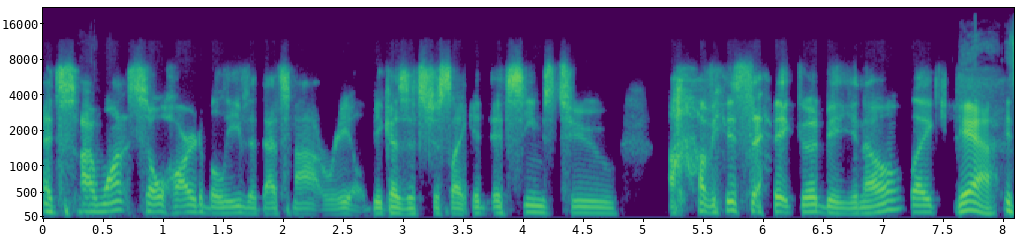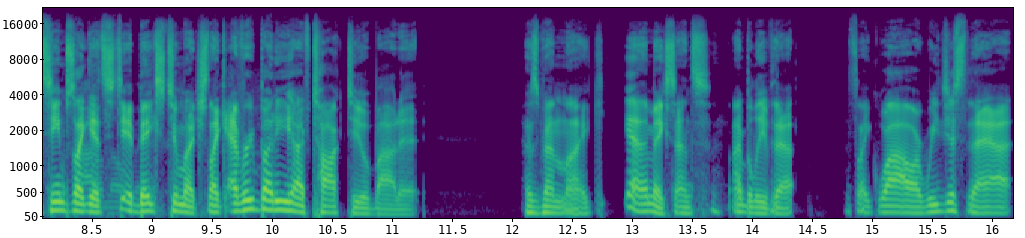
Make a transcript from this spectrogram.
it's I want so hard to believe that that's not real because it's just like it, it seems too obvious that it could be, you know? Like yeah it seems like it's know, it man. makes too much like everybody i've talked to about it has been like yeah that makes sense i believe that it's like wow are we just that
